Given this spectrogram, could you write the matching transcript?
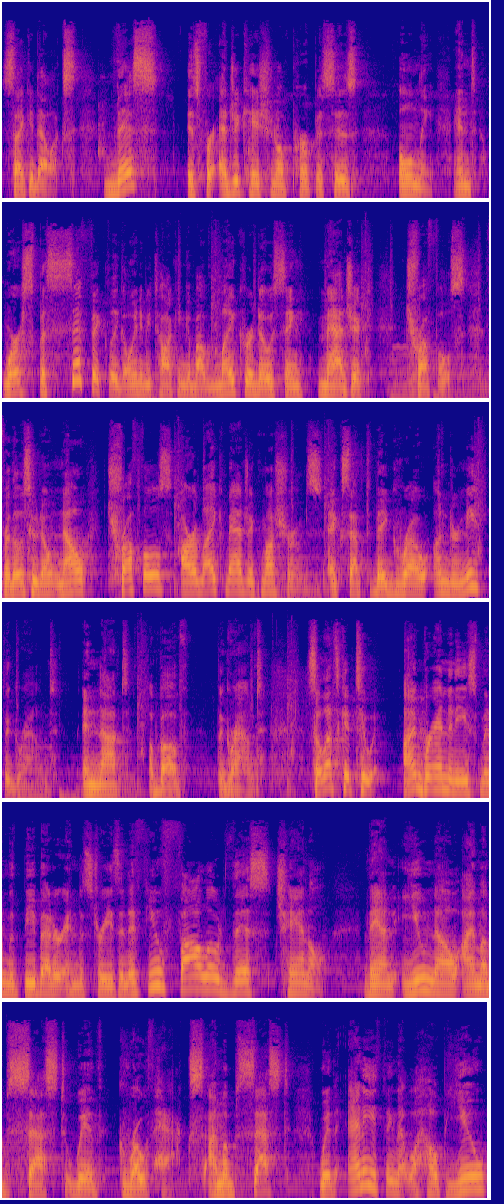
psychedelics. This is for educational purposes only. And we're specifically going to be talking about microdosing magic truffles. For those who don't know, truffles are like magic mushrooms, except they grow underneath the ground and not above the ground. So let's get to it. I'm Brandon Eastman with Be Better Industries, and if you followed this channel, then you know I'm obsessed with growth hacks. I'm obsessed with anything that will help you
